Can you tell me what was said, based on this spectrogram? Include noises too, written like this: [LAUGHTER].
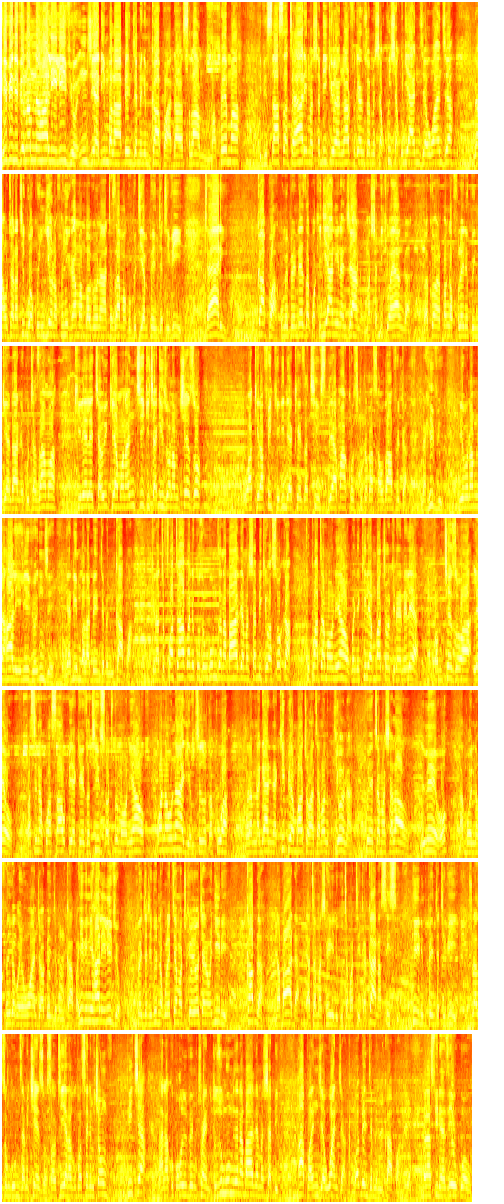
Hivi ndivyo namna hali ilivyo nje ya dimba la Benjamin Mkapa, Dar es Salaam. Mapema hivi sasa tayari mashabiki wa Young Africans wameshakwisha kujaa nje ya uwanja na utaratibu wa kuingia unafanyika kama ambavyo unatazama kupitia Mpenja TV. Tayari Mkapa kumependeza kwa kijani na njano, mashabiki wa Yanga wakiwa wanapanga foleni kuingia ndani kutazama kilele cha wiki ya mwananchi kichagizwa na mchezo wa kirafiki dhidi ya Kaizer Chiefs There Marcos kutoka South Africa, na hivi ndivyo namna hali ilivyo nje ya dimba la Benjamin Mkapa. Kinachofuata hapa ni kuzungumza na baadhi ya mashabiki wa soka kupata maoni yao kwenye kile ambacho kinaendelea kwa mchezo wa leo, basi na kuwasahau pia Kaizer Chiefs watupe maoni yao, wanaonaje mchezo utakuwa kwa namna gani na kipi ambacho wanatamani kukiona kwenye tamasha lao leo ambao linafanyika kwenye uwanja wa Benjamin Mkapa. Hivi ni hali ilivyo. Mpenja TV tunakuletea matukio yote yanayojiri kabla na baada ya tamasha hili kutamatika. Kaa na sisi, hii ni Mpenja TV, tunazungumza michezo. Sauti hii anakupa Hussein Mchomvu, picha anakupa Olvin Trend. Tuzungumze na baadhi ya mashabiki hapa nje ya uwanja wa Benjamin Mkapa. Bana, sijui nianzie huko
